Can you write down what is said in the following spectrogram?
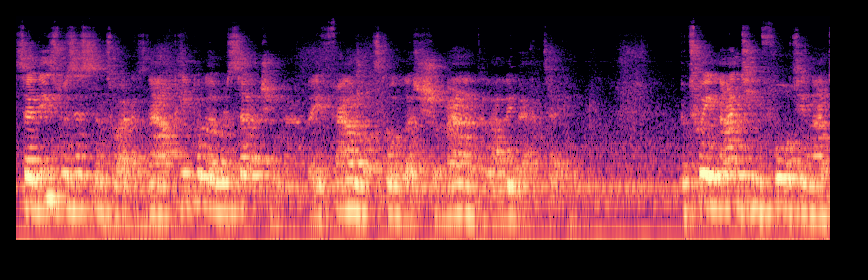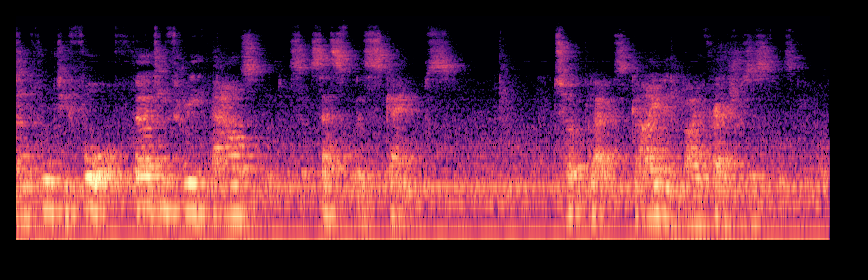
So these resistance workers, now people are researching that. They found what's called the Chemin de la Liberté. Between 1940 and 1944, 33,000 successful escapes took place, guided by French resistance people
